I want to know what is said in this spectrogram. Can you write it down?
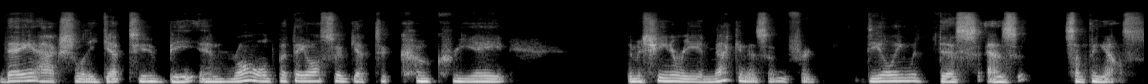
they actually get to be enrolled, but they also get to co create the machinery and mechanism for dealing with this as something else.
